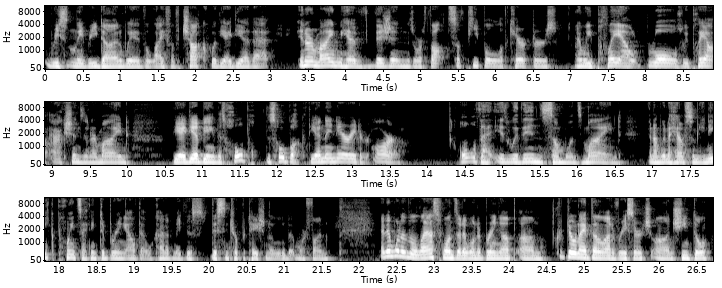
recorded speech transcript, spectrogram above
recently redone with the life of Chuck, with the idea that in our mind we have visions or thoughts of people, of characters, and we play out roles, we play out actions in our mind. The idea being this whole this whole book, the unnamed narrator, are all that is within someone's mind and I'm going to have some unique points I think to bring out that will kind of make this this interpretation a little bit more fun. And then one of the last ones that I want to bring up, um, Crypto and I have done a lot of research on Shinto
